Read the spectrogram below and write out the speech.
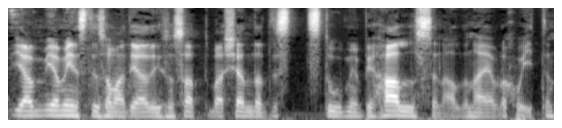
jag, jag minns det som att jag liksom satt och bara kände att det stod mig upp i halsen all den här jävla skiten.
